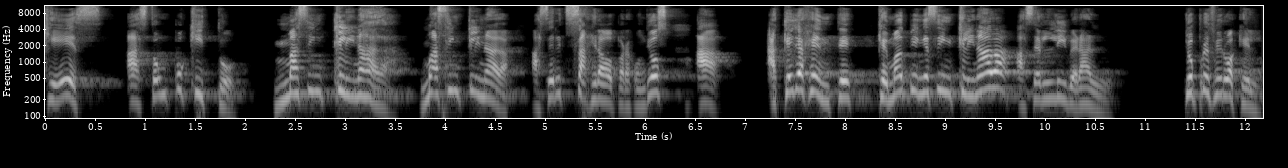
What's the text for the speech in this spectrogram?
que es hasta un poquito más inclinada, más inclinada a ser exagerado para con Dios, a aquella gente que más bien es inclinada a ser liberal. Yo prefiero aquel.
